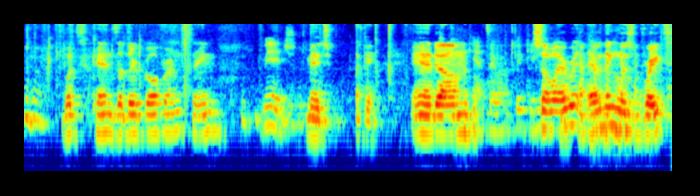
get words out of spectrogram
what's Ken's other girlfriend's name? Midge. Midge. Okay, and um, Can't say what I'm thinking. so every, everything was great.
